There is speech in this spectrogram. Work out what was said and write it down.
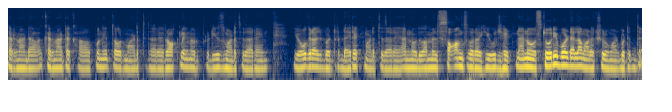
ಕರ್ನಾಟ ಕರ್ನಾಟಕ. ಪುನೀತ್ ಅವ್ರು ಮಾಡ್ತಿದ್ದಾರೆ ರಾಕ್ಲೈನ್ ಅವ್ರು ಪ್ರೊಡ್ಯೂಸ್ ಮಾಡ್ತಿದ್ದಾರೆ, ಯೋಗರಾಜ್ ಭಟ್ರು ಡೈರೆಕ್ಟ್ ಮಾಡ್ತಿದ್ದಾರೆ ಅನ್ನೋದು. ಆಮೇಲೆ ಸಾಂಗ್ಸ್ ಬರೋ ಹ್ಯೂಜ್ ಹಿಟ್ ನಾನು ಸ್ಟೋರಿ ಬೋರ್ಡ್ ಎಲ್ಲ ಮಾಡೋಕ್ಕೆ ಶುರು ಮಾಡಿಬಿಟ್ಟಿದ್ದೆ.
